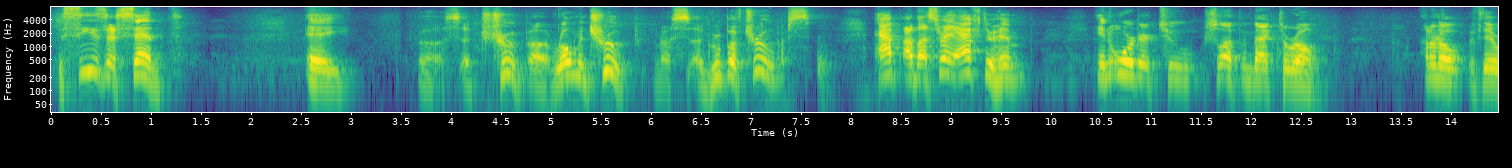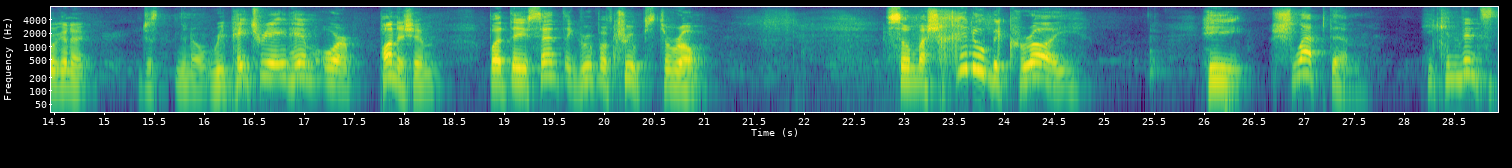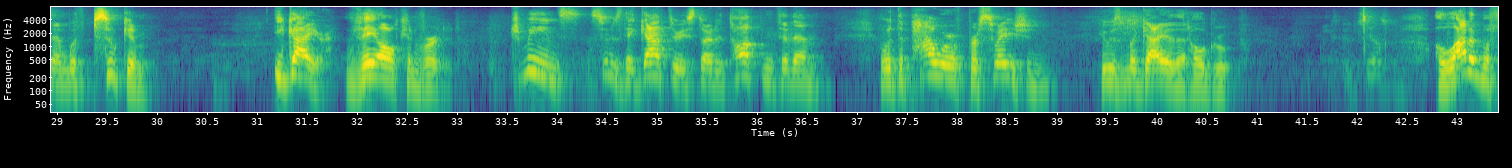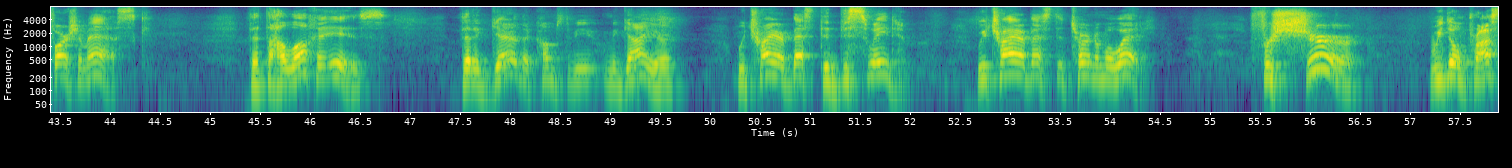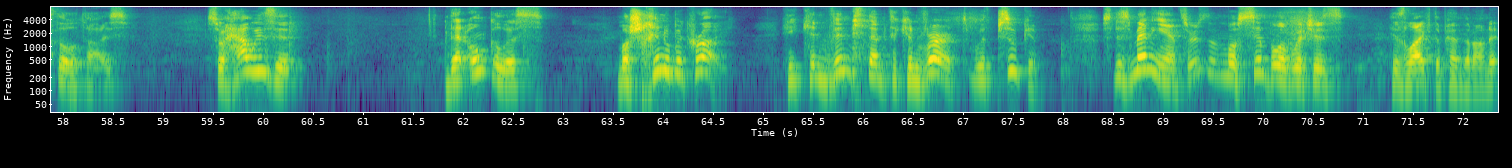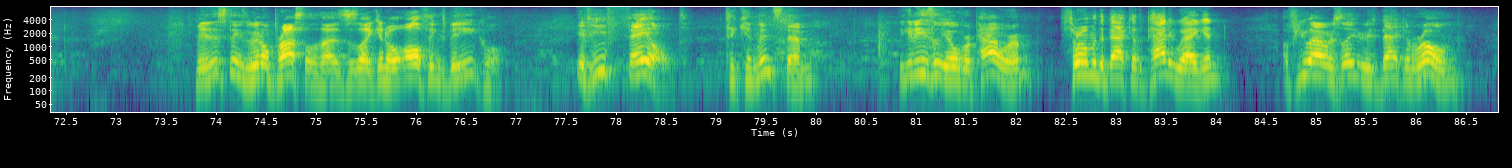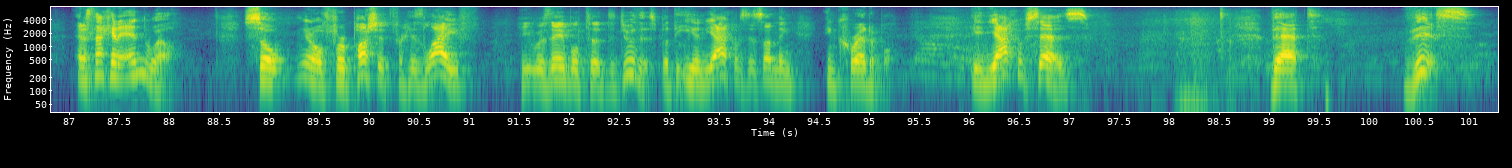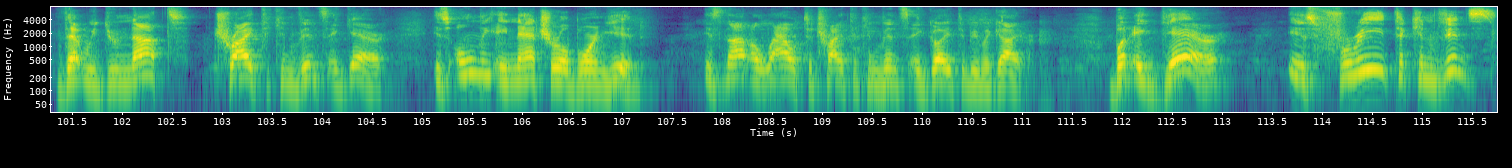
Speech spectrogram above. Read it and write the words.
The Caesar sent a, uh, a troop, a Roman troop, a group of troops, Ab Abasrei after him, in order to schlep him back to Rome. I don't know if they were going to just you know repatriate him or punish him, but they sent a group of troops to Rome. So Mashchinu Bikroi, he schlepped them, he convinced them with psukim. Igayer, they all converted. Which means, as soon as they got there, he started talking to them. And with the power of persuasion, he was Magayer that whole group. A lot of Mefarshim ask that the halacha is that a ger that comes to be Megayer, we try our best to dissuade him. We try our best to turn him away. For sure, we don't proselytize. So how is it that Onkelos, Mashchinu Bekrai, he convinced them to convert with psukim? So there's many answers, the most simple of which is his life depended on it. I mean, these things we don't proselytize It's like, you know, all things being equal. If he failed to convince them, he could easily overpower him, throw him in the back of the paddy wagon. A few hours later, he's back in Rome, and it's not going to end well. So, you know, for Pashit, for his life, he was able to, to do this. But the Ein Yaakov says something incredible. Ein Yaakov says that this, that we do not try to convince a ger, is only a natural born yid, is not allowed to try to convince a guy to be Megayer. But a ger is free to convince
